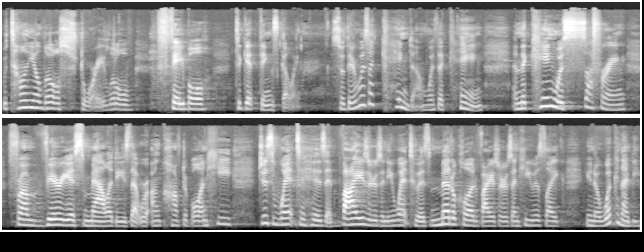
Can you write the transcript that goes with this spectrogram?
with telling you a little story, a little fable to get things going. So there was a kingdom with a king, and the king was suffering from various maladies that were uncomfortable. And he just went to his advisors and he went to his medical advisors, and he was like, You know, what can I be?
